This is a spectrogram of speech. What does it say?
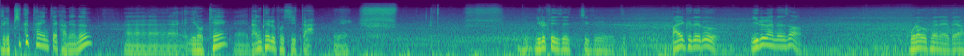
이렇게 피크 타임 때 가면은 에, 이렇게 에, 낭패를 볼 수 있다 예. 이렇게 이제 지금 말 그대로 일을 하면서 뭐라고 표현해야 돼요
